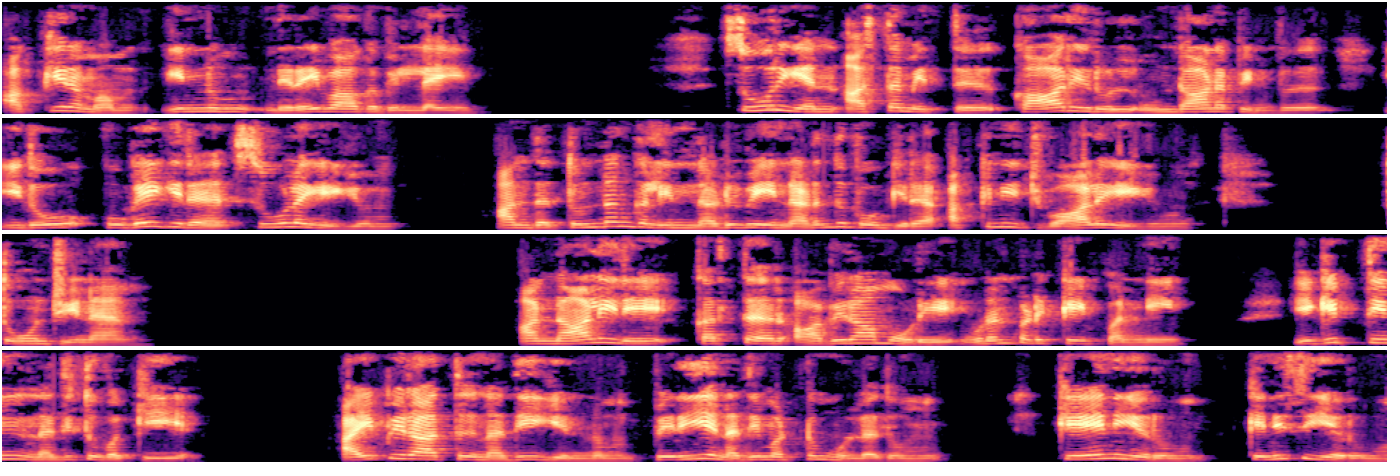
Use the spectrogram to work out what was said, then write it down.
அக்கிரமம் இன்னும் நிறைவாகவில்லை. சூரியன் அஸ்தமித்து காரிருள் உண்டான பின்பு இதோ புகைகிற சூளையையும் அந்த துண்டங்களின் நடுவே நடந்து போகிற அக்னி ஜுவாலையையும் தோன்றின. அந்நாளிலே கர்த்தர் ஆபிராமோடே உடன்படிக்கை பண்ணி எகிப்தின் நதி துவக்கி ஐபிராத்து நதி என்னும் பெரிய நதி மட்டும் உள்ளதும் கேனியரும் கெனிசியரும்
